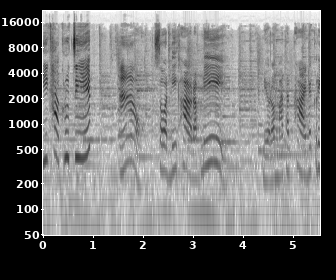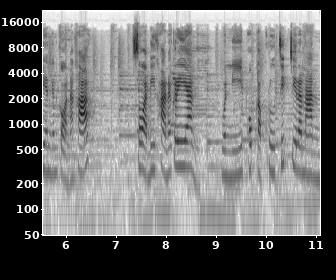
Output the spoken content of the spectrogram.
ดีค่ะครูจิ๊บ อ้าว สวัสดีค่ะรับบี้ เดี๋ยวเรามาทักทายนักเรียนกันก่อนนะคะ สวัสดีค่ะนักเรียน วันนี้พบกับครูจิ๊บจิรนันท์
